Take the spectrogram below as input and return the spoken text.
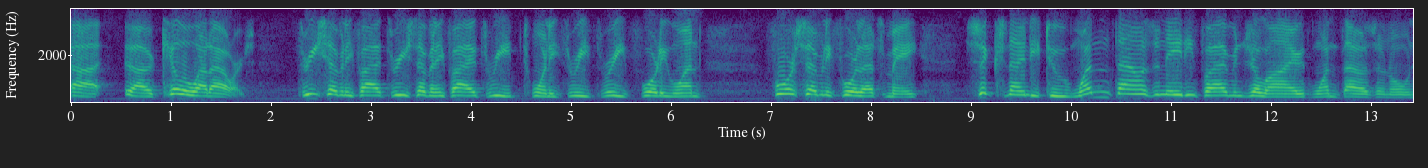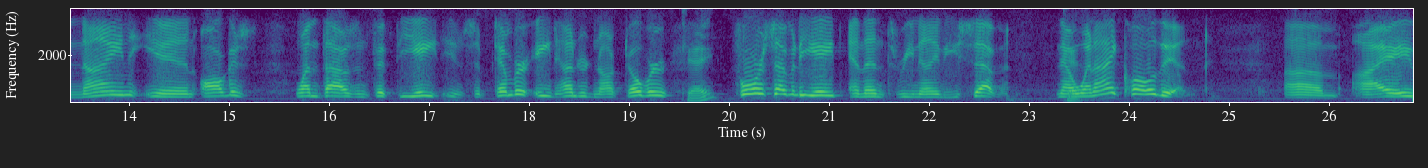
Uh, uh, kilowatt hours 375, 375, 323, 341, 474, that's May. 692, 1,085 in July, 1,009 in August, 1,058 in September, 800 in October, okay. 478 and then 397. Now, Okay. when I called in, um, I,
